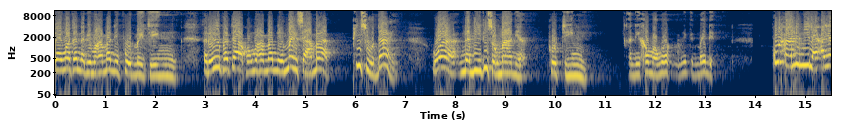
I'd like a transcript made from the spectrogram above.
ดงว่าท่านนบีมุฮัมมัดนี่พูดไม่จริง หรือพระเจ้าของมุฮัมมัดเนี่ยไม่สามารถพิสูจน์ได้ ว่านบีที่ส่งมาเนี่ยพูดจริง อันนี้เขามองว่านี่เป็นไม่เด็ดคุณอ่านนี่มีหลายอายะ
